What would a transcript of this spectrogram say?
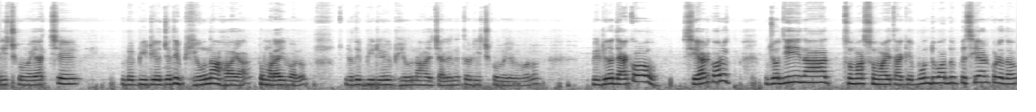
রিচ কমে যাচ্ছে। ভিডিও যদি ভিউ না হয় তোমরাই বলো। যদি ভিডিও ভিউ না হয় চ্যানেলে তো রিচ কমে যাবে, বলো। ভিডিও দেখো শেয়ার করো। যদি না তোমার সময় থাকে বন্ধু বান্ধবকে শেয়ার করে দাও।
